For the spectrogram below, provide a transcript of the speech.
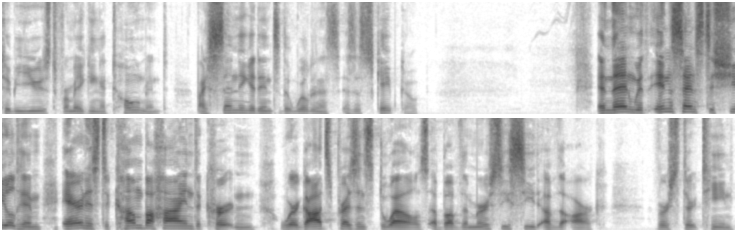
to be used for making atonement by sending it into the wilderness as a scapegoat. And then, with incense to shield him, Aaron is to come behind the curtain where God's presence dwells above the mercy seat of the ark. Verse 13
